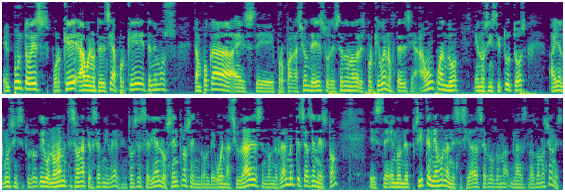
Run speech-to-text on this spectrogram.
El punto es, ¿por qué? Ah, bueno, te decía, ¿por qué tenemos tan poca este, propagación de esto, de ser donadores? Porque, bueno, te decía, aun cuando en los institutos, hay algunos institutos, digo, normalmente se van a tercer nivel, entonces serían los centros en donde, o en las ciudades en donde realmente se hacen esto, este, en donde sí tendríamos la necesidad de hacer los dona- las, las donaciones.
